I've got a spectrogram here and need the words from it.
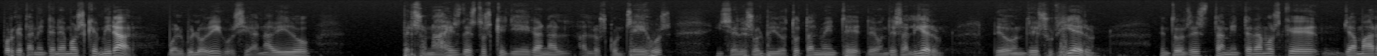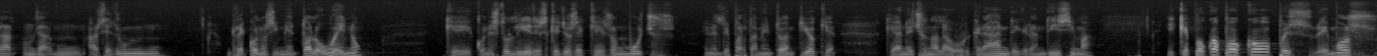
porque también tenemos que mirar, vuelvo y lo digo, si han habido personajes de estos que llegan a los consejos y se les olvidó totalmente de dónde salieron, de dónde surgieron. Entonces también tenemos que llamar a, hacer un reconocimiento a lo bueno que con estos líderes, que yo sé que son muchos en el departamento de Antioquia, que han hecho una labor grande, grandísima, y que poco a poco pues hemos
